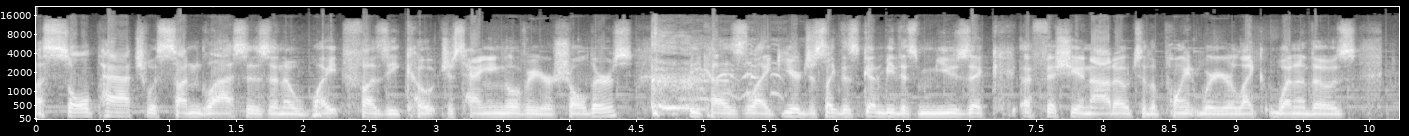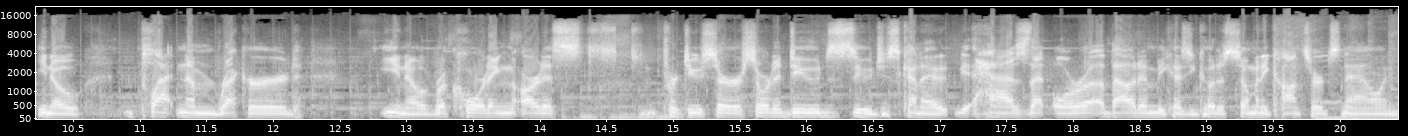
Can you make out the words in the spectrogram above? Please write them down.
a soul patch with sunglasses and a white fuzzy coat just hanging over your shoulders because like you're just like this gonna be this music aficionado to the point where you're like one of those you know platinum record you know recording artist producer sort of dudes who just kind of has that aura about him because you go to so many concerts now and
